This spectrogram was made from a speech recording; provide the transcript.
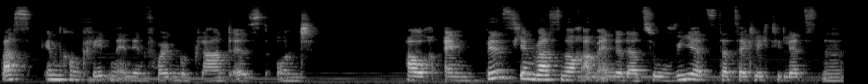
was im Konkreten in den Folgen geplant ist und auch ein bisschen was noch am Ende dazu, wie jetzt tatsächlich die letzten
